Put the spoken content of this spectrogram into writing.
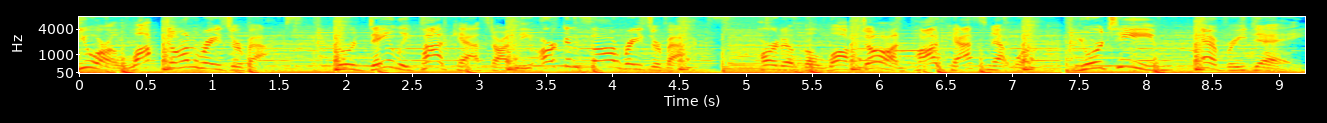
You are Locked On Razorbacks, your daily podcast on the Arkansas Razorbacks, part of the Locked On Podcast Network. Your team every day.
